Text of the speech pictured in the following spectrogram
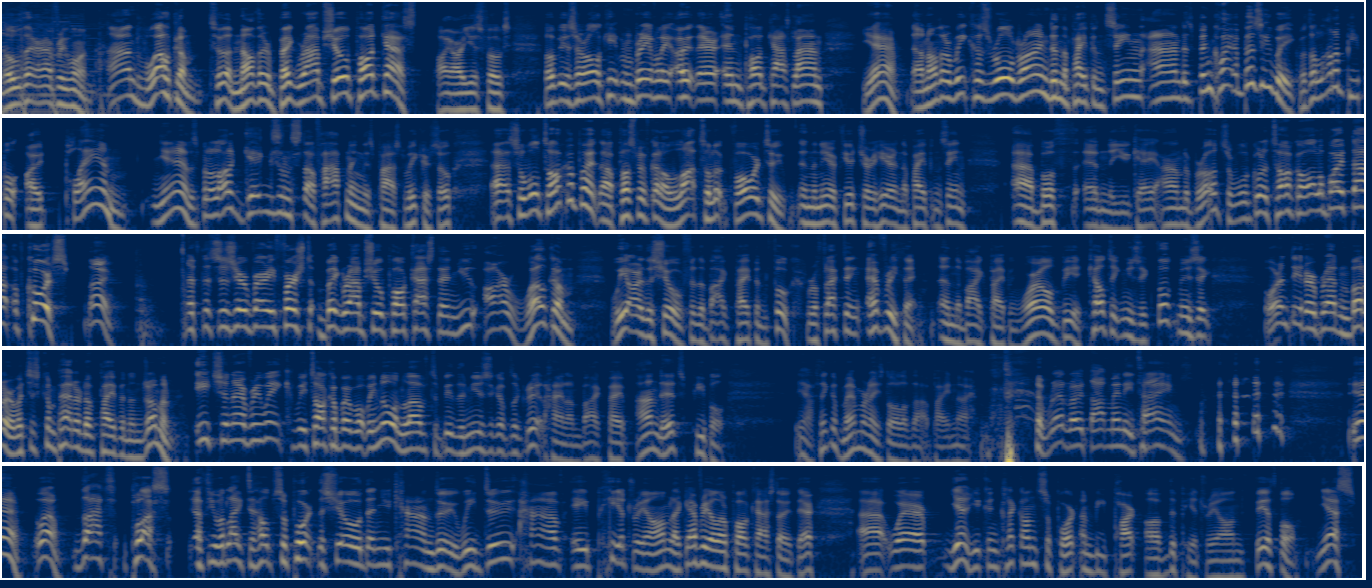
Hello there, everyone, and welcome to another Big Rab Show podcast. How are you, folks? Hope you are all keeping bravely out there in podcast land. Yeah, another week has rolled round in the piping scene, and it's been quite a busy week with a lot of people out playing. Yeah, there's been a lot of gigs and stuff happening this past week or so. Uh, so we'll talk about that. Plus, we've got a lot to look forward to in the near future here in the piping scene, uh, both in the UK and abroad. So we're going to talk all about that, of course. Now, if this is your very first Big Rab Show podcast, then you are welcome. We are the show for the bagpiping folk, reflecting everything in the bagpiping world, be it Celtic music, folk music, or indeed our bread and butter, which is competitive piping and drumming. Each and every week, we talk about what we know and love to be the music of the great Highland bagpipe and its people. Yeah, I think I've memorised all of that by now. I've read it out that many times. Yeah, well, that plus, if you would like to help support the show, then you can do. We do have a Patreon, like every other podcast out there, uh, where, yeah, you can click on support and be part of the Patreon faithful. Yes,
